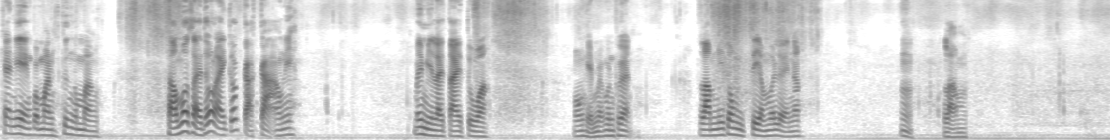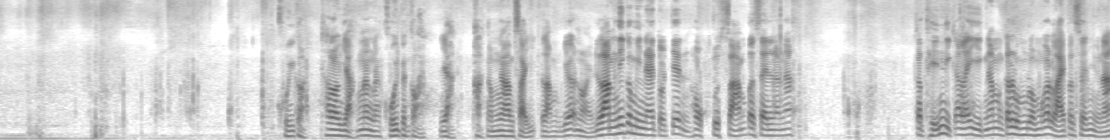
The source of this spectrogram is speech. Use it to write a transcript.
แค่นี้เองประมาณครึ่งกระมัง ถามว่าใส่เท่าไหร่ก็กะกะเอานี่ไม่มีอะไรตายตัว มองเห็นไหมเพื่อนๆลำนี้ต้องมีเตรียมไว้เลยนะ อืมลำคุยก่อน ถ้าเราอยากนั่นนะคุยไปก่อน อยากผักงามๆใส่ลำเยอะหน่อย ลำนี้ก็มีไนโตรเจน 6.3%แล้วนะ กระถินอีกอะไรอีกนะ มันก็รวมๆก็หลายเปอร์เซ็นต์อยู่นะ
